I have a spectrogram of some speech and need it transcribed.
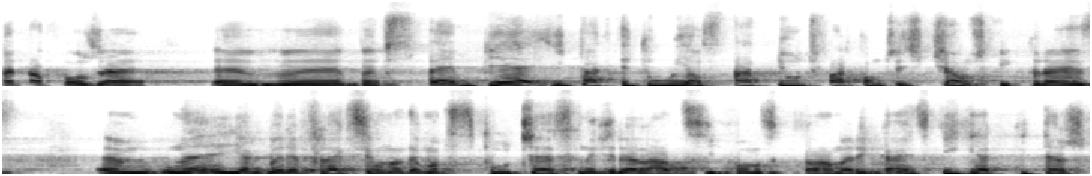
metaforze w, we wstępie i tak tytułuje ostatnią, czwartą część książki, która jest jakby refleksją na temat współczesnych relacji polsko-amerykańskich, jak i też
